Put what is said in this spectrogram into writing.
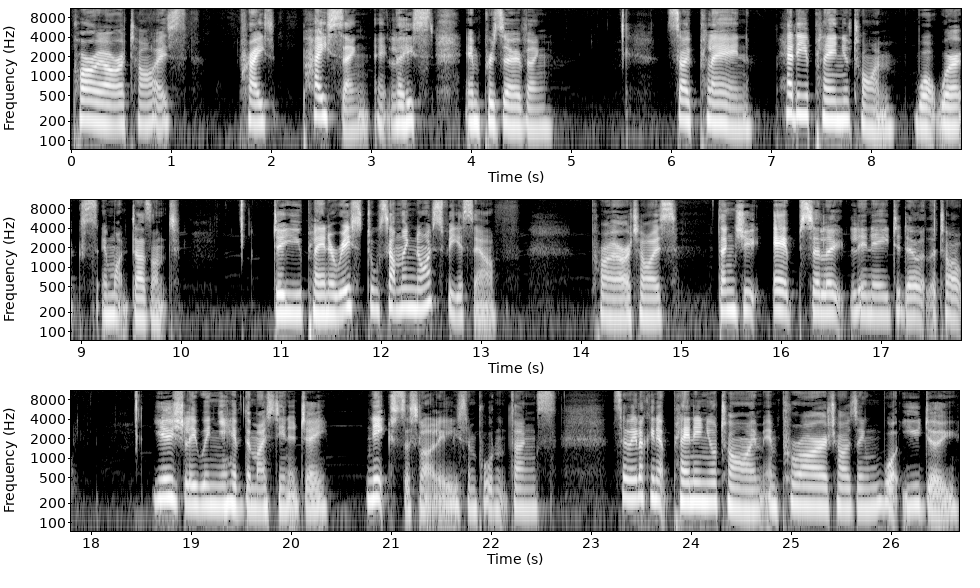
prioritise, praise, pacing at least, and preserving. So, plan. How do you plan your time? What works and what doesn't? Do you plan a rest or something nice for yourself? Prioritise things you absolutely need to do at the top, usually when you have the most energy. Next, the slightly less important things. So, we're looking at planning your time and prioritising what you do.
